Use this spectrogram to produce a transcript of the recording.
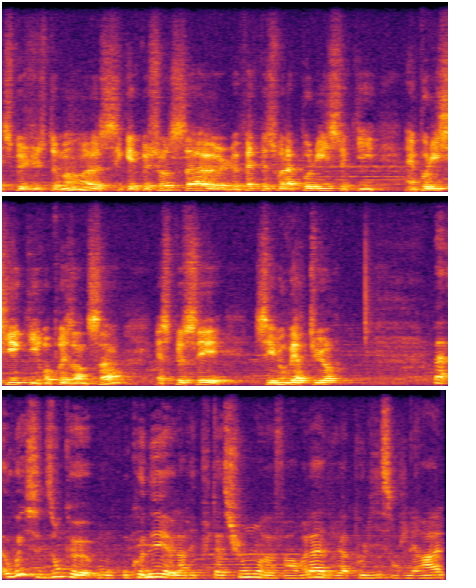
Est-ce que justement, c'est quelque chose, ça, le fait que ce soit la police, qui, un policier qui représente ça, est-ce que c'est une ouverture? Bah, Oui, disons qu'on on connaît la réputation enfin, voilà, de la police en général.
